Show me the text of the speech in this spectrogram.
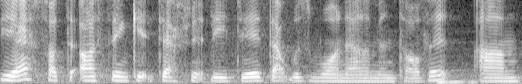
Yes, I, th- I think it definitely did. That was one element of it. Um,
